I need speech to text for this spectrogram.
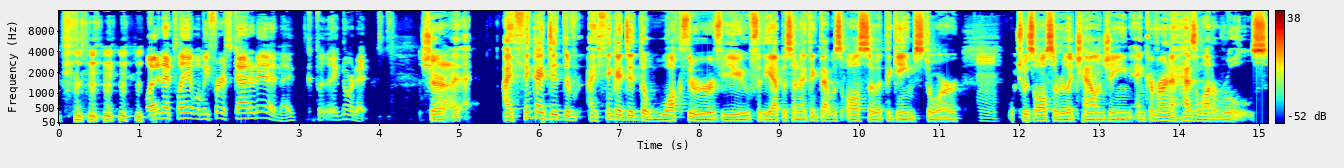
Why didn't I play it when we first got it in? I completely ignored it." Sure. Uh, I, I- think I did the I think I did the walkthrough review for the episode. and I think that was also at the game store, Mm. which was also really challenging. And Caverna has a lot of rules.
